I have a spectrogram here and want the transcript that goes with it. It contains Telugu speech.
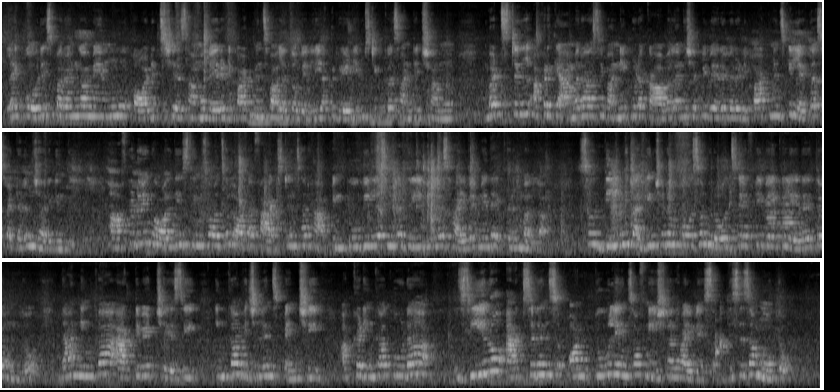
లైక్ పోలీస్ పరంగా మేము ఆడిట్స్ చేసాము వేరే డిపార్ట్మెంట్స్ వాళ్ళతో వెళ్ళి అక్కడ రేడియం స్టిక్కర్స్ అంటించాము. బట్ స్టిల్ అక్కడ కెమెరాస్ ఇవన్నీ కూడా కావాలని చెప్పి వేరే వేరే డిపార్ట్మెంట్స్కి లెటర్స్ పెట్టడం జరిగింది. After doing all these things also lot of accidents are happening two wheelers ఇంకా త్రీ వీలర్స్ హైవే మీద ఎక్కడం వల్ల. సో దీన్ని తగ్గించడం కోసం రోడ్ సేఫ్టీ వెహికల్ ఏదైతే ఉందో దాన్ని ఇంకా యాక్టివేట్ చేసి ఇంకా విజిలెన్స్ పెంచి అక్కడ ఇంకా కూడా zero accidents on two lanes of national highways. This is a motto.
